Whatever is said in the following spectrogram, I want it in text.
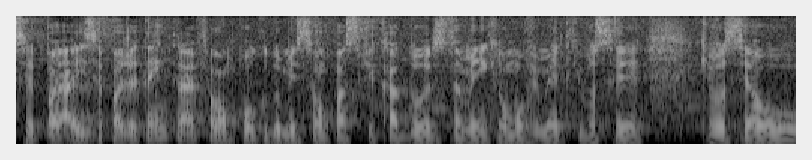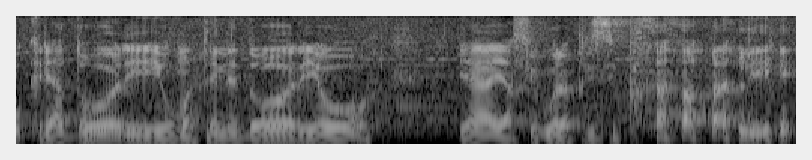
Você pode- aí você pode até entrar e falar um pouco do Missão Pacificadores também, que é um movimento que você, que você é o criador e o mantenedor e, o, e, a, e a figura principal ali.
